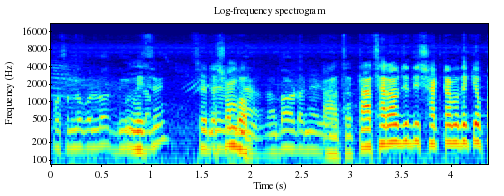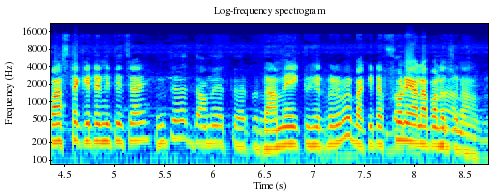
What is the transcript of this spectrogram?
পছন্দ করল নিচে সেটা সম্ভব। হ্যাঁ, আচ্ছা তাছাড়াও যদি ষাটটার মধ্যে কেউ পাঁচটা কেটে নিতে চায়? দামে একটু হেল্প দামে একটু হেল্প হবে বাকিটা ফোনে আলাপ আলোচনা হবে।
